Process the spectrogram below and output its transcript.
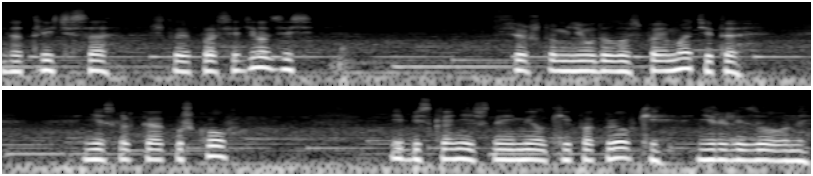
до 3 часа, что я просидел здесь, все, что мне удалось поймать, это несколько окушков и бесконечные мелкие поклевки не реализованы.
